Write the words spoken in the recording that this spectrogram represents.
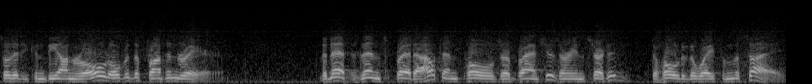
so that it can be unrolled over the front and rear. The net is then spread out and poles or branches are inserted to hold it away from the sides.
